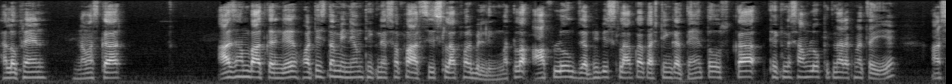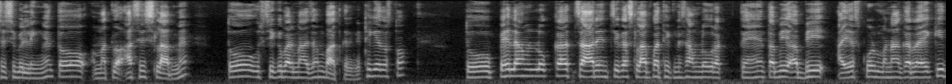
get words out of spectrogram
हेलो फ्रेंड, नमस्कार। आज हम बात करेंगे what is the minimum thickness of R C slab for building मतलब आप लोग जब भी स्लाब का कास्टिंग करते हैं तो उसका थिकनेस हम लोग कितना रखना चाहिए आर सी सी बिल्डिंग में? तो मतलब आर सी स्लाब में तो उसी के बारे में आज हम बात करेंगे। ठीक है दोस्तों? तो पहले हम लोग का चार इंची का स्लैब का थिकनेस हम लोग रखते हैं, तभी अभी आई एस कोड मना कर रहा है कि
